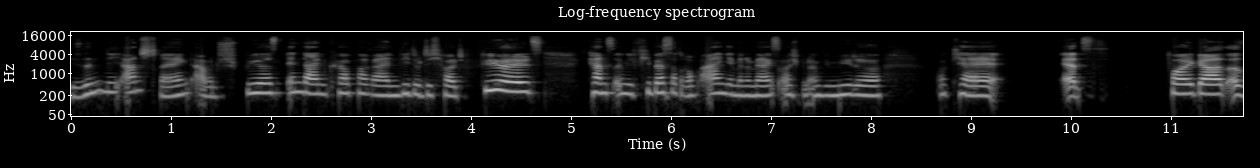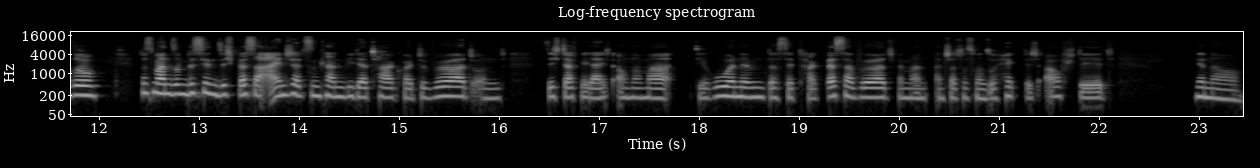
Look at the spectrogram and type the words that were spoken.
die sind nicht anstrengend, aber du spürst in deinen Körper rein, wie du dich heute fühlst. kannst irgendwie viel besser drauf eingehen, wenn du merkst, oh, ich bin irgendwie müde, okay, jetzt Vollgas, also dass man so ein bisschen sich besser einschätzen kann, wie der Tag heute wird und sich da vielleicht auch nochmal die Ruhe nimmt, dass der Tag besser wird, wenn man, anstatt dass man so hektisch aufsteht. Genau.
